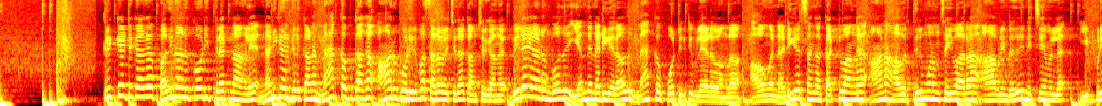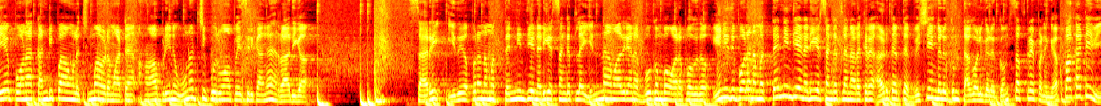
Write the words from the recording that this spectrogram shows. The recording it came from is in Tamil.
கிரிக்கெட்டுக்காக பதினாலு கோடி திரட்டினாங்களே நடிகர்களுக்கான மேக்கப்புக்காக ஆறு கோடி ரூபாய் செலவழிச்சதா காமிச்சிருக்காங்க. விளையாடும் போது எந்த நடிகராவது மேக்கப் போட்டுக்கிட்டு விளையாடுவாங்களா? அவங்க நடிகர் சங்கம் கட்டுவாங்க ஆனா அவர் திருமணம் செய்வாரா அப்படின்றது நிச்சயம் இல்லை. இப்படியே போனா கண்டிப்பா அவங்கள சும்மா விட மாட்டேன் அப்படின்னு உணர்ச்சி பூர்வமா பேசியிருக்காங்க ராதிகா. சரி இது அப்புறம் நம்ம தென்னிந்திய நடிகர் சங்கத்துல என்ன மாதிரியான பூகம்பம் வரப்போகுதோ இனி இது போல நம்ம தென்னிந்திய நடிகர் சங்கத்துல நடக்கிற அடுத்தடுத்த விஷயங்களுக்கும் தகவல்களுக்கும் சப்ஸ்கிரைப் பண்ணுங்க பக்கா டிவி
